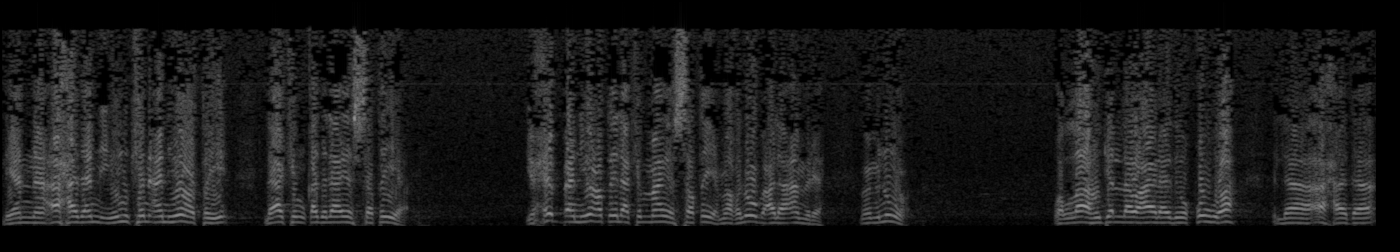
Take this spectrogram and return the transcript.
لأن أحدا يمكن أن يعطي لكن قد لا يستطيع. يحب أن يعطي لكن ما يستطيع مغلوب على أمره ممنوع. والله جل وعلا ذو قوة لا أحد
